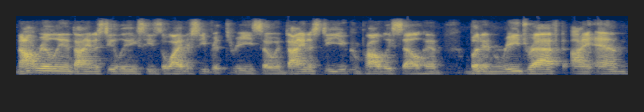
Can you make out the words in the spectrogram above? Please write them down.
Not really in dynasty leagues. He's the wide receiver three. So in dynasty, you can probably sell him. But in redraft, I am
